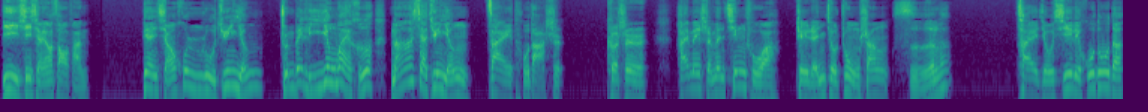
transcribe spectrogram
一心想要造反，便想混入军营，准备里应外合，拿下军营，再图大事。可是还没审问清楚啊，这人就重伤死了。蔡九稀里糊涂的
